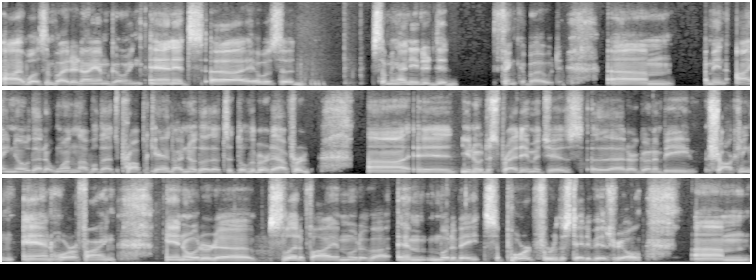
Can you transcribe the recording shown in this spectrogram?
I was invited. I am going, and it's uh, it was a something I needed to think about. Um, I mean, I know that at one level that's propaganda. I know that that's a deliberate effort, uh, it, you know, to spread images that are going to be shocking and horrifying, in order to solidify and motivate and motivate support for the state of Israel. Um,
